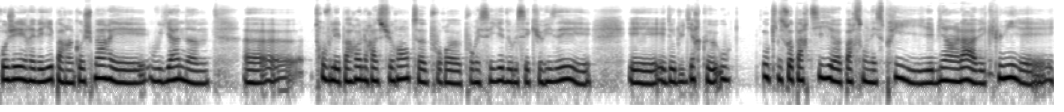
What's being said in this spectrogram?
Roger est réveillé par un cauchemar et où Yann euh, trouve les paroles rassurantes pour, pour essayer de le sécuriser et, de lui dire que ou qu'il soit parti par son esprit, il est bien là avec lui et,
